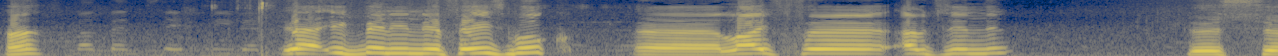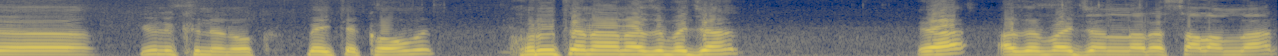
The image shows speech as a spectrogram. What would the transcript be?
filmen? Huh? Wat bent tegen wie bent Ja, ik ben in eh, Facebook eh, live eh, uitzending. Dus eh, jullie kunnen ook beter komen. Groeten aan Azerbeidzjan. Ja, Azerbaycanlılara salamlar.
